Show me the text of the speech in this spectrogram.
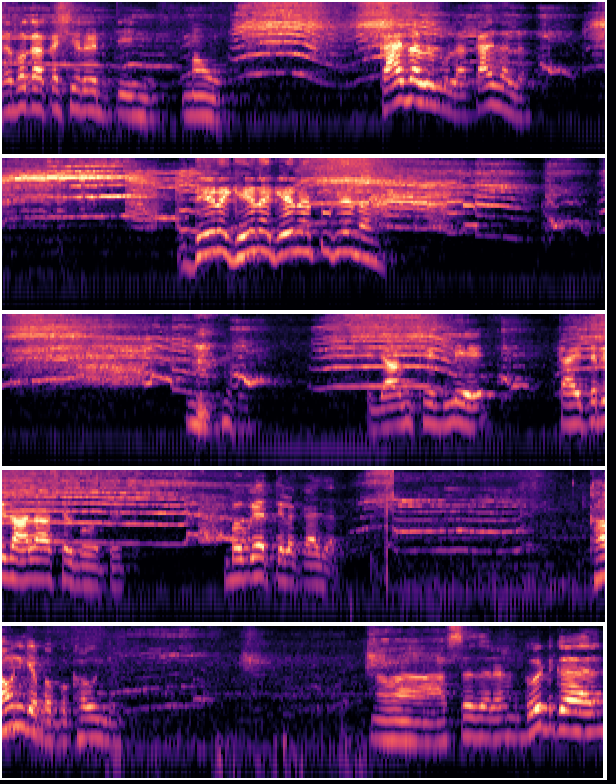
हे बघा कशी रडती ही माऊ. काय झालं तुला? काय झालं? दे ना घे ना घे ना तू घे ना. जाम चिडली आहे काहीतरी झालं असेल बहुतेक. बघूयात तिला काय झालं. खाऊन घे बाबू खाऊन घे. हा असं जरा. गुड गर्ल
